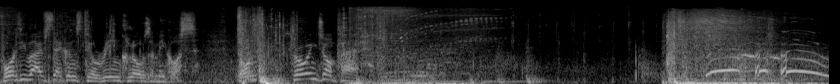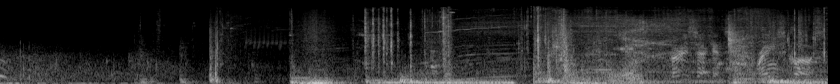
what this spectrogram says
Forty-five seconds till ring close, amigos. Don't throwing jump pad. Thirty seconds. Ring's close.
